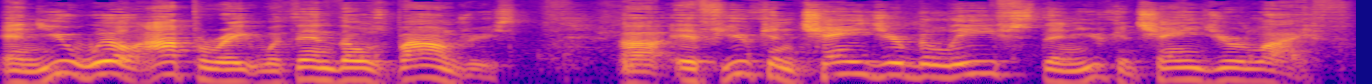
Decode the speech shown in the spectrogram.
and you will operate within those boundaries. Uh, if you can change your beliefs, then you can change your life.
